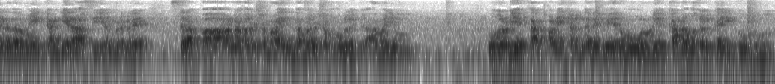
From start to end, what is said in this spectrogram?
எனது அருமை கன்னி ராசி அன்பர்களே சிறப்பான வருஷமா இந்த வருஷம் உங்களுக்கு அமையும். உங்களுடைய கற்பனைகள் நிறைவேறும் உங்களுடைய கனவுகள் கைகூடும்.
